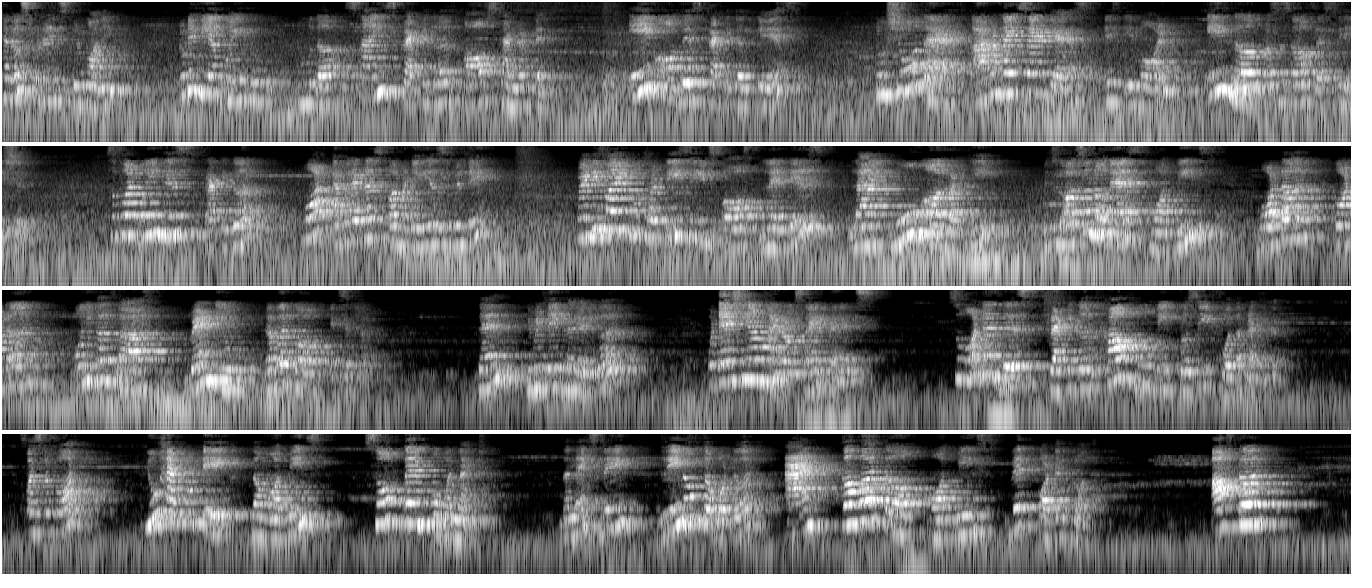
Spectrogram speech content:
good morning. Today we are going to do the science practical of standard 10. Aim of this practical is to show that carbon dioxide gas is evolved in the process of respiration. So for doing this practical, what apparatus or materials you will take? 25 to 30 seeds of lentils like moong or matki which is also known as moth beans, water, cotton, conical bent tube, rubber cork, etc. Then you will take the moth beans, soak them overnight. The next day, drain off the water and cover the moth beans with cotton cloth. After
